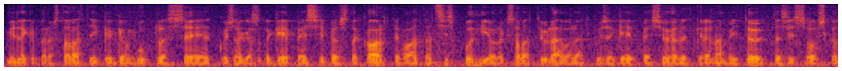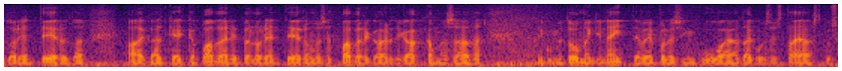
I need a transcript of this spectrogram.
millegipärast alati ikkagi on kuklas see, et kui sa ka seda GPS-i peal seda kaarti vaatad, siis põhi oleks alati üleval, et kui see GPS ühel hetkel enam ei tööta, siis sa oskad orienteeruda. aeg-ajalt käid ka paberi peal orienteerumas, et paberkaardiga hakkama saada. ja kui me toomegi näite võib-olla siin kuu aja tagusest ajast, kus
